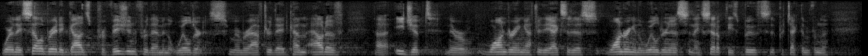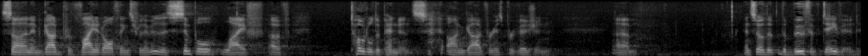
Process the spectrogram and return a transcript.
where they celebrated God's provision for them in the wilderness. Remember, after they had come out of uh, Egypt, they were wandering after the Exodus, wandering in the wilderness, and they set up these booths that protect them from the sun, and God provided all things for them. It was a simple life of total dependence on God for his provision. Um, and so the, the booth of David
